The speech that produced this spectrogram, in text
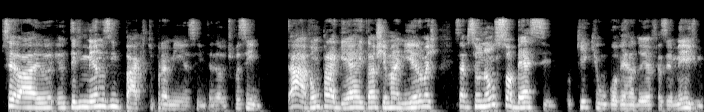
sei lá, eu, eu- teve menos impacto pra mim, assim, entendeu? Tipo assim, ah, vamos pra guerra e tal, achei maneiro, mas, sabe, se eu não soubesse o que, que o governador ia fazer mesmo,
